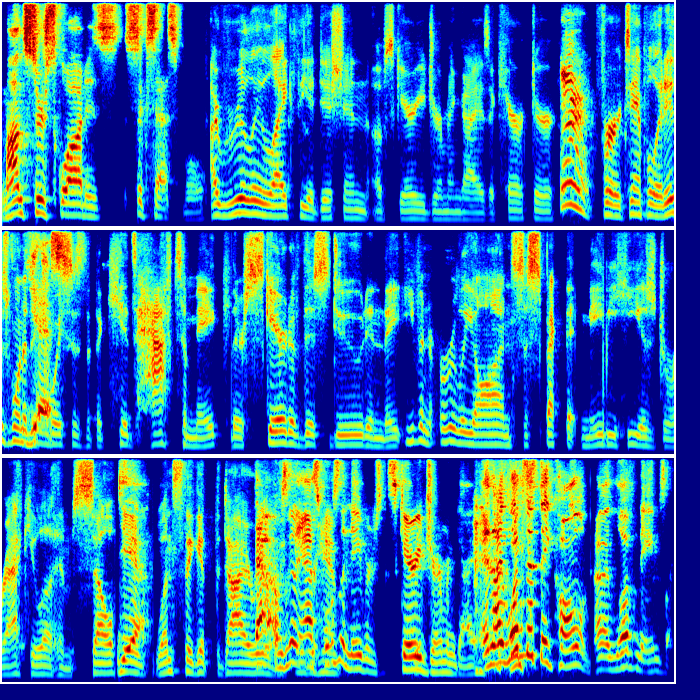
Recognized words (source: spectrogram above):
monster squad is successful. I really like the addition of Scary German Guy as a character. Mm, For example, it is one of the Yes. choices that the kids have to make. They're scared of this dude, and they even early on suspect that maybe he is Dracula himself. Yeah. Once they get the diary, I was going to ask, what was the neighbor's scary German guy? And I love that they call him. I love names like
